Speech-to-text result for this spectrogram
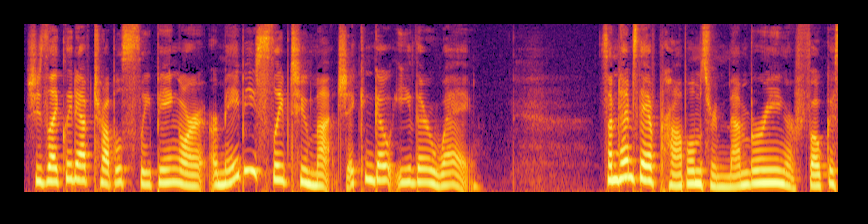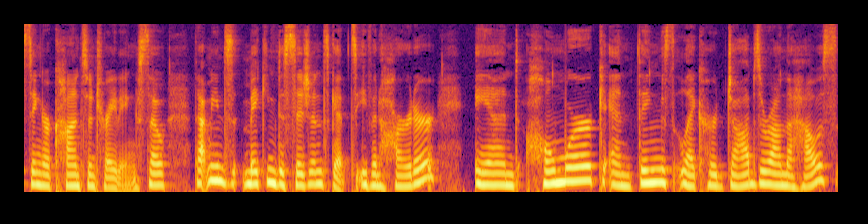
She's likely to have trouble sleeping or, or maybe sleep too much. It can go either way. Sometimes they have problems remembering or focusing or concentrating. So that means making decisions gets even harder. And homework and things like her jobs around the house,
